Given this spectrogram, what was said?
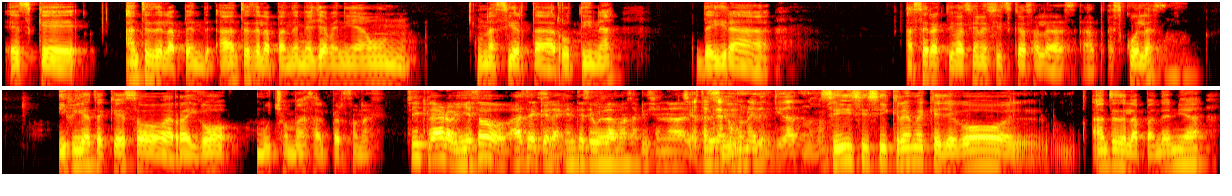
es que antes de la, antes de la pandemia ya venía un, una cierta rutina de ir a hacer activaciones físicas a las a- a escuelas. Y fíjate que eso arraigó mucho más al personaje. Sí, claro, y eso hace que Sí. la gente se vuelva más aficionada. Sí, hasta club. crea Sí. como una identidad, ¿no? Sí, sí, sí, créeme que llegó el- antes de la pandemia,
